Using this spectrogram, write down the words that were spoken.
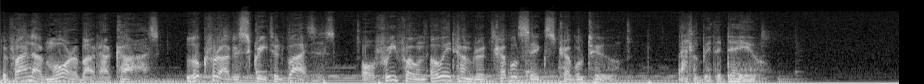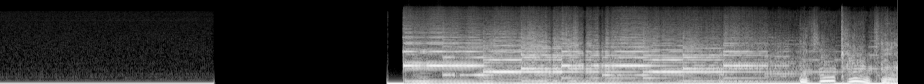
To find out more about our cars, look for our discreet advisors or free phone 0800 666 222. That'll be the Daewoo. If your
